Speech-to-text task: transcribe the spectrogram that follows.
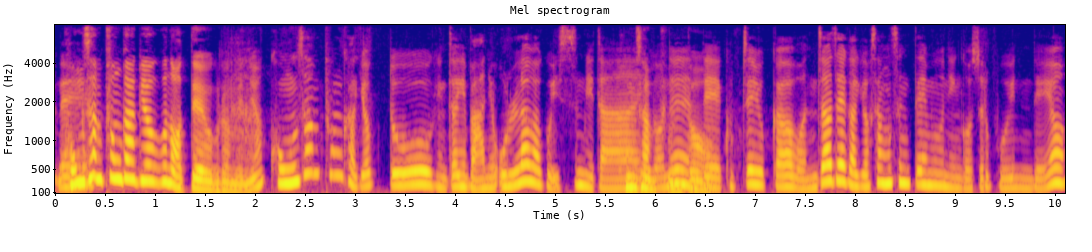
네. 공산품 가격은 어때요, 그러면요? 공산품 가격도 굉장히 많이 올라가고 있습니다. 공산품도? 이거는 네, 국제유가 원자재 가격 상승 때문인 것으로 보이는데요.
